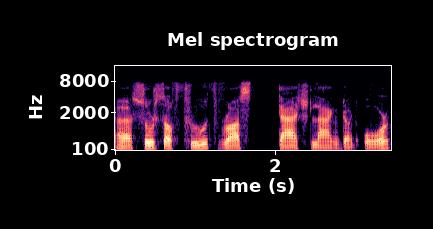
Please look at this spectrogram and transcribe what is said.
uh, Source of Truth, rust-lang.org.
